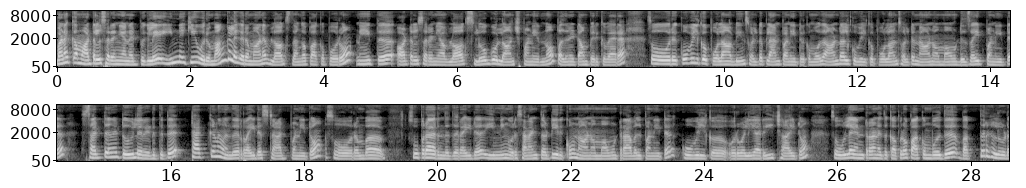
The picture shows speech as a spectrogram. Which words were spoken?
வணக்கம் ஆட்டல் சரண்யா நட்புகளே. இன்னைக்கு ஒரு மங்களகரமான vlogs தாங்க பார்க்க போகிறோம் நேற்று ஆட்டல் சரண்யா விளாக்ஸ் லோகோ லான்ச் பண்ணியிருந்தோம். பதினெட்டாம் பேருக்கு வேறு. ஸோ ஒரு கோவிலுக்கு போகலாம் அப்படின்னு சொல்லிட்டு பிளான் பண்ணிட்டு இருக்கும்போது ஆண்டாள் கோவிலுக்கு போகலான்னு சொல்லிட்டு நானும் அம்மாவும் டிசைட் பண்ணிவிட்டு சட்டுன்னு டூ வீலர் எடுத்துகிட்டு டக்குன்னு வந்து ரைடை ஸ்டார்ட் பண்ணிட்டோம். ஸோ ரொம்ப சூப்பராக இருந்தது ரைடு. ஈவினிங் ஒரு செவன் தேர்ட்டி இருக்கும். நானும் அம்மாவும் ட்ராவல் பண்ணிவிட்டு கோவிலுக்கு ஒரு வழியாக ரீச் ஆகிட்டோம் ஸோ உள்ளே என்ட்ரானதுக்கப்புறம் பார்க்கும்போது பக்தர்களோட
